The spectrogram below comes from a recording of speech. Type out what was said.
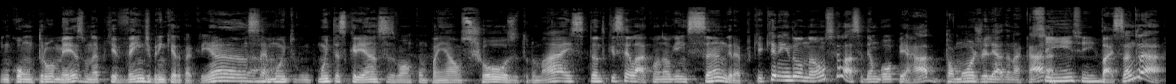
encontrou mesmo, né, porque vende brinquedo pra criança, é muito, muitas crianças vão acompanhar os shows e tudo mais. Tanto que, sei lá, quando alguém sangra, porque querendo ou não, sei lá, você deu um golpe errado, tomou uma joelhada na cara, Sim, sim. vai sangrar.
